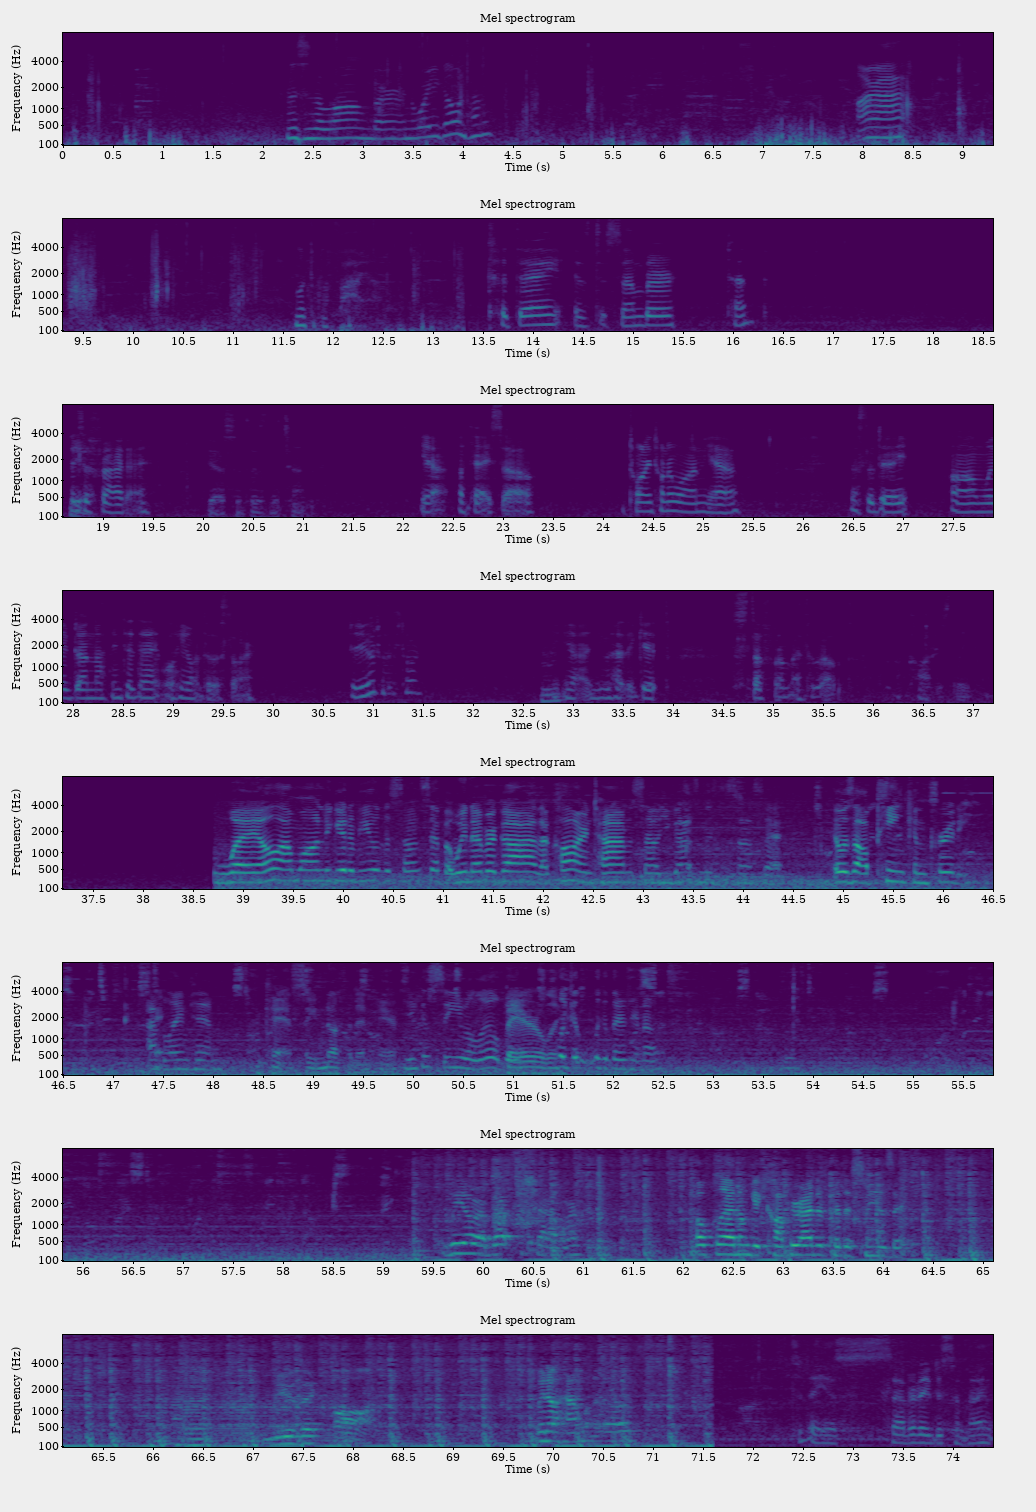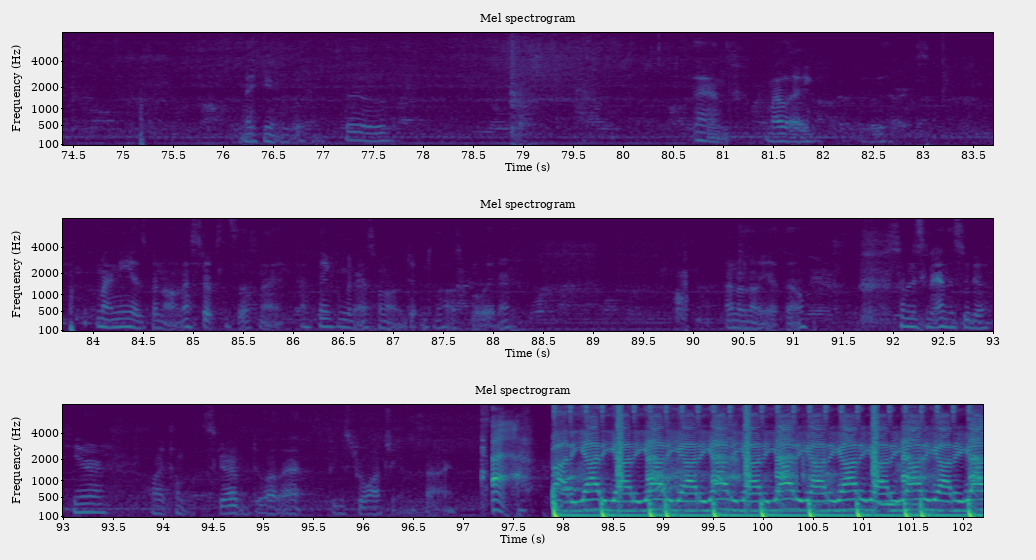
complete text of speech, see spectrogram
This is a long burn. Where are you going, honey? Alright. Look at the fire. Today is December 10th. It's a Friday. Yes, it is the tenth. Yeah, okay, so 2021, yeah. That's the date. Um, we've done nothing today. Well, he went to the store. Did you go to the store? Hmm. Yeah, and you had to get stuff from my throat. The car is leaving. Well, I wanted to get a view of the sunset, but we never got out of the car in time, so you guys missed the sunset. It was all pink and pretty. I blame him. You can't see nothing in here. You can see you a little bit. Barely. Look at look at there's your nose. We are about to shower. Hopefully I don't get copyrighted for this music. Music off. We don't have one of those. Today is Saturday, December 9th. Making food. And my leg really hurts. My knee has been all messed up since last night. I think I'm gonna ask my mom to take me to the hospital later. I don't know yet though. So I'm just gonna end this video here. Like, comment, subscribe, do all that. Thanks for watching. Bye. Ah. Body yaddy yaddy yaddy yada yada yada yada yada.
